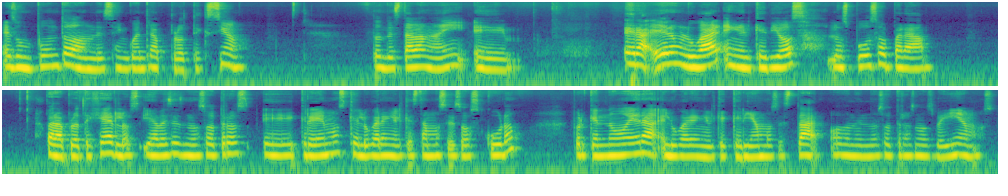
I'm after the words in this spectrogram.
Es un punto donde se encuentra protección. Donde estaban ahí eh, era, era un lugar en el que Dios los puso para para protegerlos y a veces nosotros eh, creemos que el lugar en el que estamos es oscuro porque no era el lugar en el que queríamos estar o donde nosotros nos veíamos.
